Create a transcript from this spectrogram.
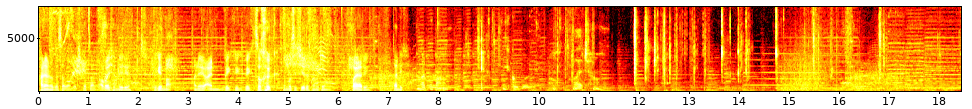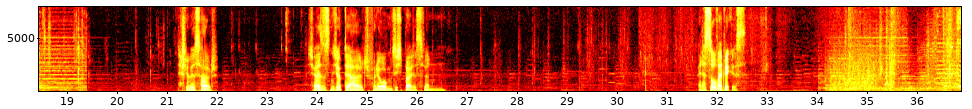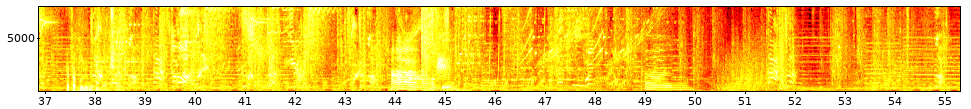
Kann ja nur besser werden, würde ich gerade sagen. Aber ich habe eine Idee. Wir gehen mal. Ah ne, einen Weg, Weg, Weg zurück. Dann muss ich jedes Mal mit dem Feuerding. Dann nicht. Warte mal. Ich google weiter. Das Schlimme ist halt. Ich weiß es nicht, ob der halt von hier oben sichtbar ist, wenn. Wenn das so weit weg ist. Der verprügeln die mal schnell. Ah, okay. Ähm.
